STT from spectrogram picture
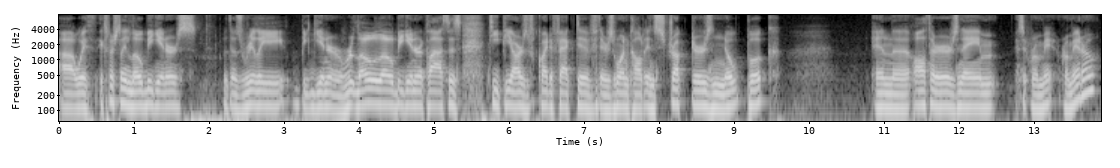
uh, with especially low beginners. With those really beginner, low, low beginner classes, TPR is quite effective. There's one called Instructor's Notebook, and the author's name is it Romero?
